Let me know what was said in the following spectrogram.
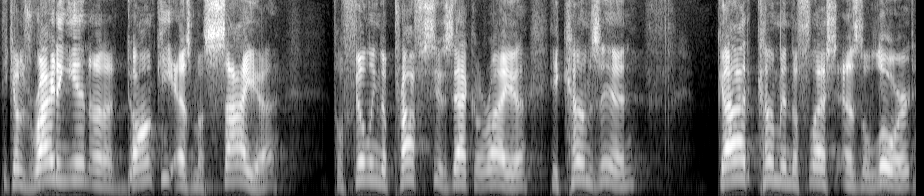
He comes riding in on a donkey as Messiah, fulfilling the prophecy of Zechariah. He comes in, God come in the flesh as the Lord,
